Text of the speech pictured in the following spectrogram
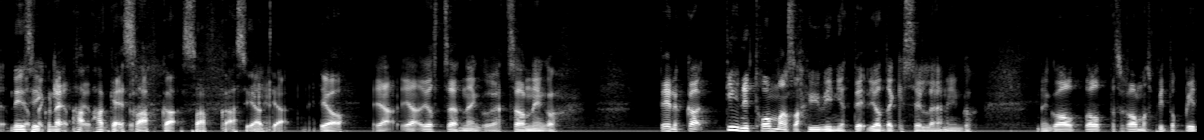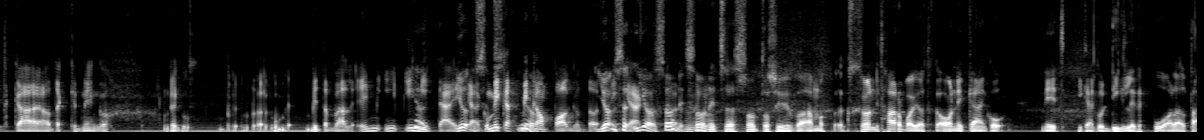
että Niin siinä kun ne jotenkin, ha- että- hakee että- safkaa, safkaa sieltä. Niin, Ja, niin. joo. ja, ja just se, että, niinku, että se on niinku, tehnyt, ka- tehnyt hommansa hyvin ja te, jotenkin silleen niinku, niinku ollut, ollut tässä hommassa vitu pitkään ja jotenkin niinku, niinku, mitä väliä, ei, ei, ei mitään joo, ikään kuin, mikä, mikä on paljon Joo, se, joo se, on, se on itse asiassa se on tosi hyvä amma, koska se on niitä harvoja, jotka on ikään kuin niitä ikään kuin dealer-puolelta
